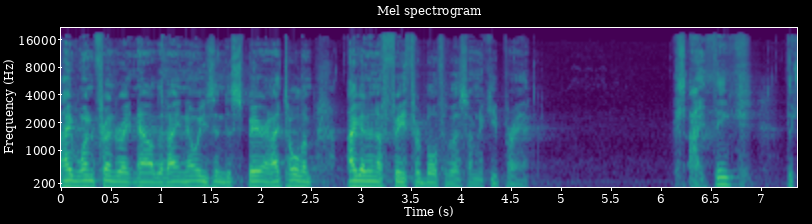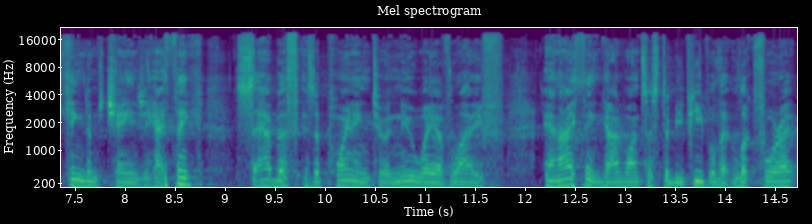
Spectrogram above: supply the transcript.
I have one friend right now that I know he's in despair, and I told him, I got enough faith for both of us. I'm going to keep praying. Because I think the kingdom's changing. I think Sabbath is a pointing to a new way of life. And I think God wants us to be people that look for it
